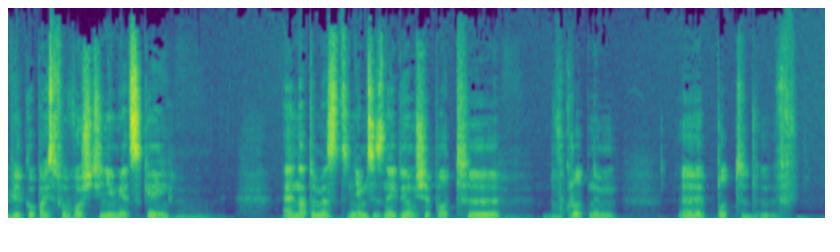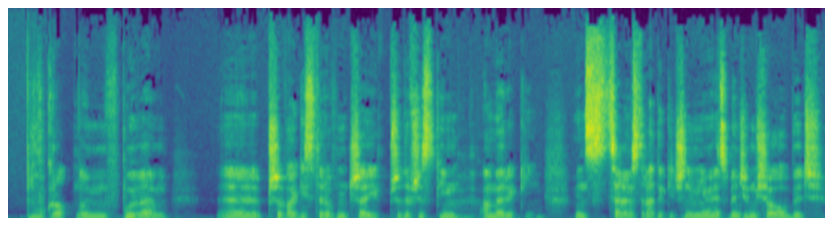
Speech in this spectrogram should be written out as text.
wielkopaństwowości niemieckiej. Natomiast Niemcy znajdują się pod dwukrotnym, pod dwukrotnym wpływem e, przewagi sterowniczej przede wszystkim Ameryki. Więc celem strategicznym Niemiec będzie musiało być,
